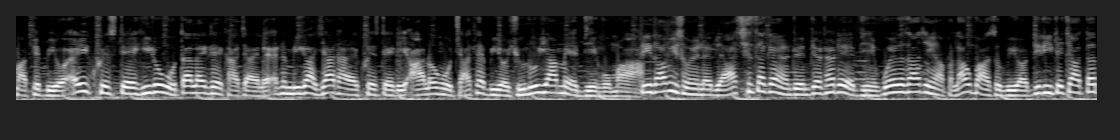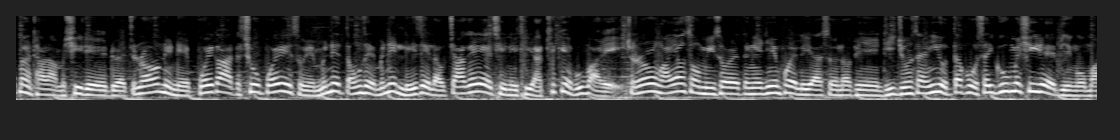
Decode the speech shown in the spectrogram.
မှာဖြစ်ပြီးတော့အဲ့ဒီ crystal hero ကိုတက်လိုက်တဲ့အခါကျရင်လည်း enemy ကရထားတဲ့ crystal တွေအားလုံးကိုကြားဖြတ်ပြီးတော့ယူလို့ရမယ့်အပြင်ကိုမှတည်သားပြီဆိုရင်လည်းဗျာ80စက္ကန့်အတွင်းပြတ်ထွက်တဲ့အပြင်ပွဲကစားချိန်ကဘလောက်ပါဆိုပြီးတော့တီတီတကြတက်ပန့်ထားတာမရှိတဲ့အတွက်ကျွန်တော်တို့အနေနဲ့ပွဲကတချို့ပွဲတွေဆိုရင်မိနစ်30မိနစ်40လောက်ကြာခဲ့တဲ့အချိန်တွေထိတာဖြစ်ခဲ့ဘူးပါတယ်ကျွန်တော်တို့9ရောက်ဆောင်ပြီဆိုတဲ့တငယ်ချင်းဖွဲ့လေးရဆိုတော့ဖြင့်ဒီဂျွန်ဆန်ကြီးကိုတတ်ဖို့စိတ်ကူးမရှိတဲ့အပြင်ကိုမှ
